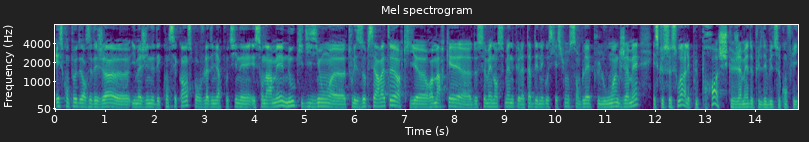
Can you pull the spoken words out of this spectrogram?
Est-ce qu'on peut d'ores et déjà euh, imaginer des conséquences pour Vladimir Poutine et, et son armée? Nous qui disions, euh, tous les observateurs qui euh, remarquait euh, de semaine en semaine que la table des négociations semblait plus loin que jamais. Est-ce que ce soir, elle est plus proche que jamais depuis le début de ce conflit?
